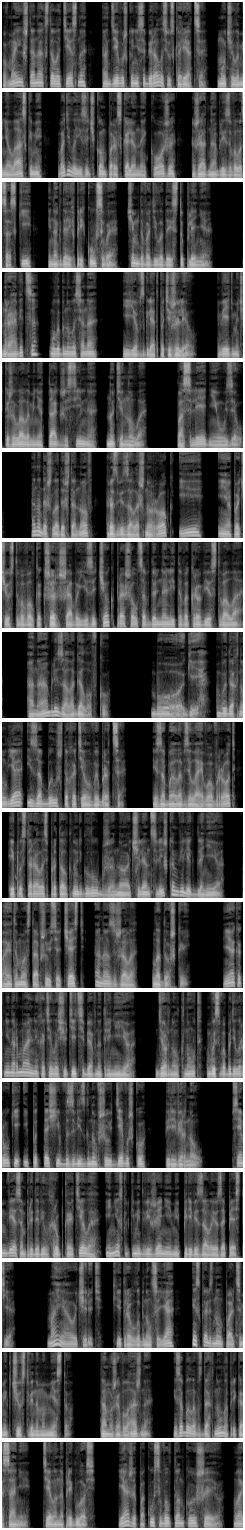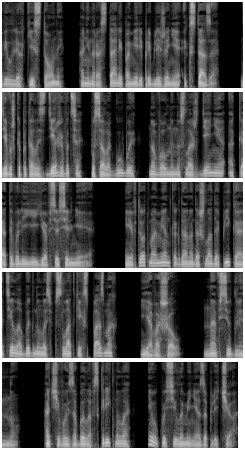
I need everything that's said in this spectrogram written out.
В моих штанах стало тесно, а девушка не собиралась ускоряться, мучила меня ласками, водила язычком по раскаленной коже, жадно облизывала соски, иногда их прикусывая, чем доводила до иступления. «Нравится?» — улыбнулась она. Ее взгляд потяжелел. Ведьмочка желала меня так же сильно, но тянула. Последний узел. Она дошла до штанов, развязала шнурок и... Я почувствовал, как шершавый язычок прошелся вдоль налитого кровью ствола. Она облизала головку. «Боги!» — выдохнул я и забыл, что хотел выбраться. Изабелла взяла его в рот и постаралась протолкнуть глубже, но член слишком велик для нее, поэтому оставшуюся часть она сжала ладошкой. Я, как ненормальный, хотел ощутить себя внутри нее. Дернул кнут, высвободил руки и, подтащив взвизгнувшую девушку, перевернул. Всем весом придавил хрупкое тело и несколькими движениями перевязал ее запястье. «Моя очередь», — хитро улыбнулся я и скользнул пальцами к чувственному месту. Там уже влажно. Изабелла вздохнула при касании, тело напряглось. Я же покусывал тонкую шею, ловил легкие стоны. Они нарастали по мере приближения экстаза. Девушка пыталась сдерживаться, кусала губы, но волны наслаждения окатывали ее все сильнее. И в тот момент, когда она дошла до пика, а тело выгнулось в сладких спазмах, я вошел. На всю длину. Отчего Изабелла вскрикнула и укусила меня за плечо.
